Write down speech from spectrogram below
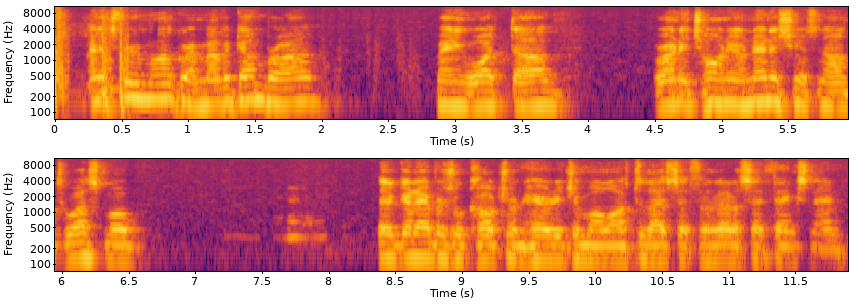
And it's through my grandmother Gumbriar meaning white uh, dove, or only tiny or Nanish was known to us, mob. They've got Aboriginal culture and heritage in my life today, so for that I say thanks, Nan.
